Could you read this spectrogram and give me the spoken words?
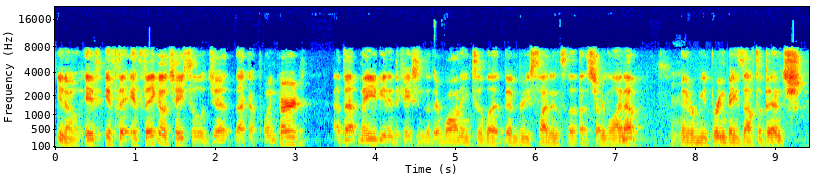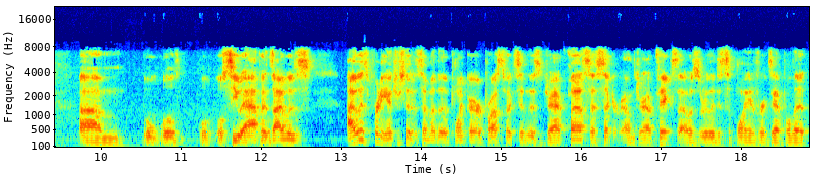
you know, if if they if they go chase a legit backup point guard, that may be an indication that they're wanting to let Ben Bembry slide into the starting lineup mm-hmm. and bring Baze off the bench. Um, we'll we'll we'll see what happens. I was I was pretty interested in some of the point guard prospects in this draft class as second round draft picks. I was really disappointed, for example, that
